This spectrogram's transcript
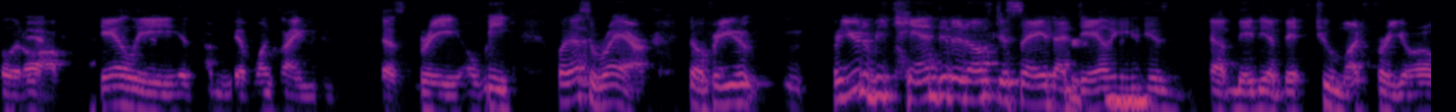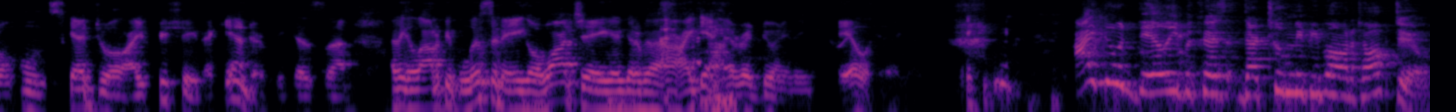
pull it yeah. off. Daily is. I mean, we have one client who do does three a week, but that's rare. So for you, for you to be candid enough to say that daily is uh, maybe a bit too much for your own schedule, I appreciate that candor because uh, I think a lot of people listening or watching are going to be like, oh, I can't ever do anything daily. I do it daily because there are too many people I want to talk to.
